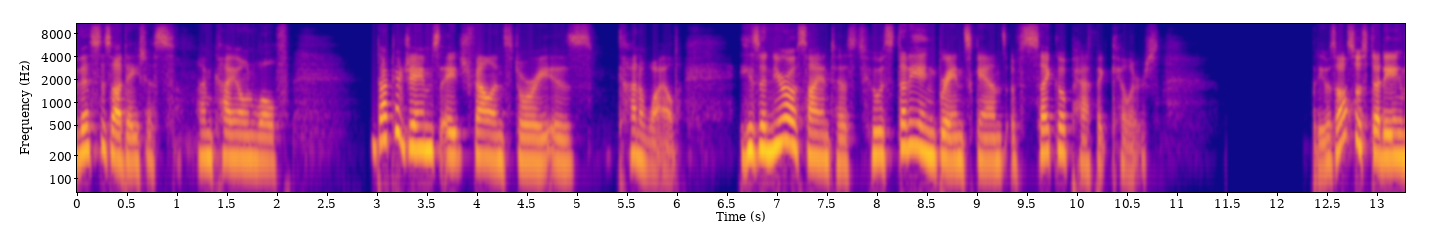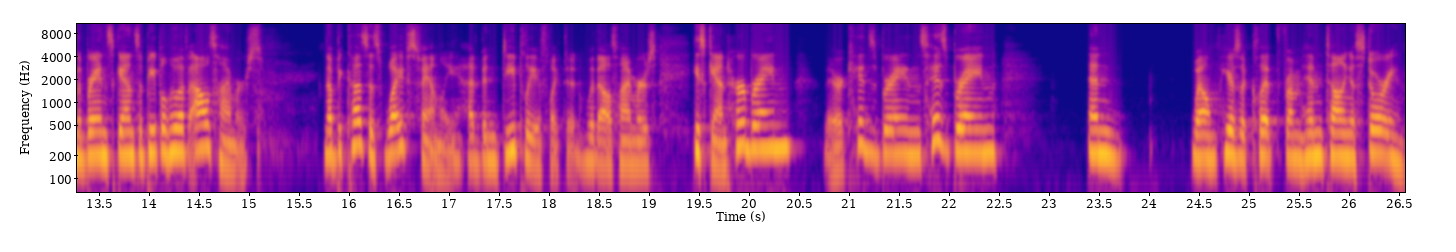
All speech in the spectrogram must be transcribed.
This is Audacious. I'm Chion Wolf. Dr. James H. Fallon's story is kind of wild. He's a neuroscientist who was studying brain scans of psychopathic killers. But he was also studying the brain scans of people who have Alzheimer's. Now, because his wife's family had been deeply afflicted with Alzheimer's, he scanned her brain, their kids' brains, his brain, and, well, here's a clip from him telling a story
